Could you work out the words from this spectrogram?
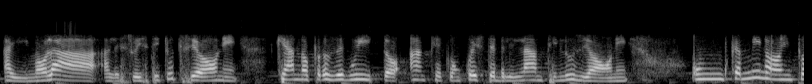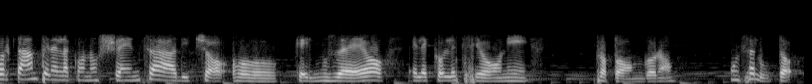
a Imola, alle sue istituzioni che hanno proseguito anche con queste brillanti illusioni un cammino importante nella conoscenza di ciò oh, che il museo e le collezioni propongono. Un saluto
